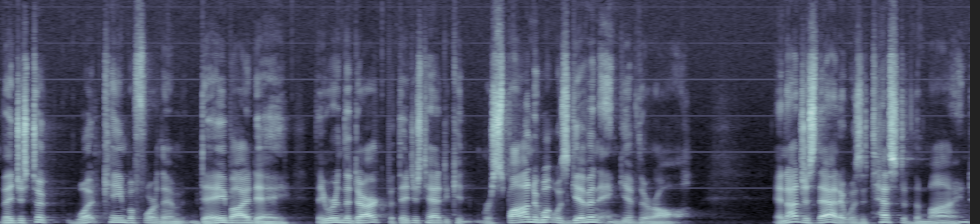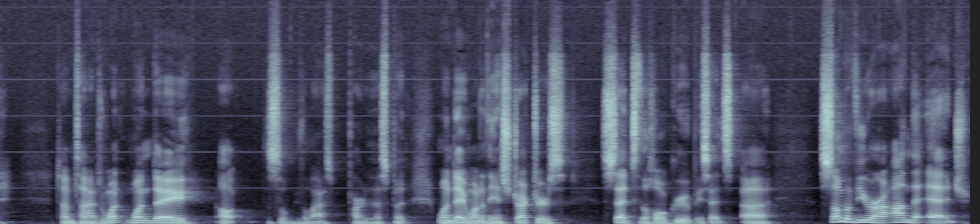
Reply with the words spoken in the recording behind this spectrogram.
They just took what came before them day by day. They were in the dark, but they just had to respond to what was given and give their all. And not just that, it was a test of the mind sometimes. One, one day, I'll, this will be the last part of this, but one day one of the instructors said to the whole group, he said, uh, some of you are on the edge.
